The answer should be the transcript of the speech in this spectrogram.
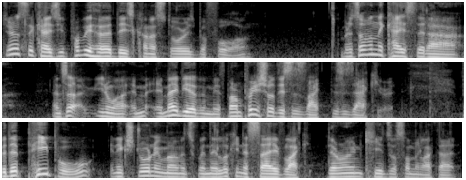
Do you know it's the case? You've probably heard these kind of stories before, but it's often the case that, uh, and so, you know it, it may be urban myth, but I'm pretty sure this is like, this is accurate. But that people, in extraordinary moments when they're looking to save like their own kids or something like that,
